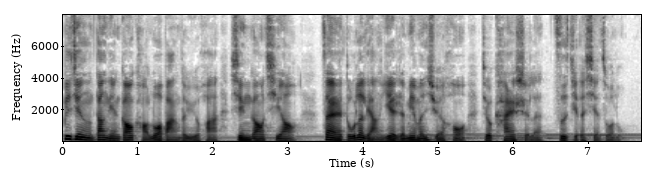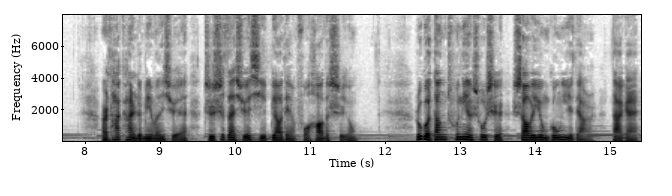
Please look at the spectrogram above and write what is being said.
毕竟，当年高考落榜的余华心高气傲。在读了两页人民文学后，就开始了自己的写作路。而他看人民文学，只是在学习标点符号的使用。如果当初念书时稍微用功一点儿，大概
